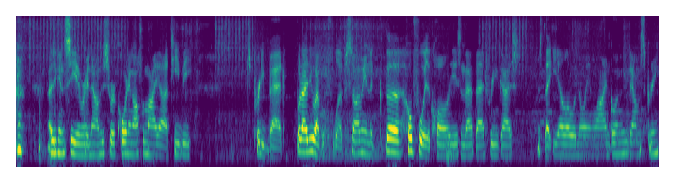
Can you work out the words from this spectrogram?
As you can see right now, I'm just recording off of my uh, TV. It's pretty bad, but I do have a flip, so I mean, the, the hopefully the quality isn't that bad for you guys. Just that yellow annoying line going down the screen.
